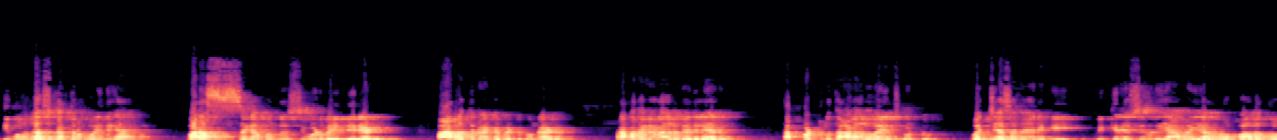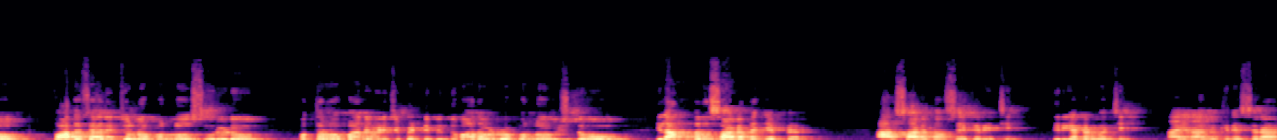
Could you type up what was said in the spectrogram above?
దివోదాసు పెత్తనం పోయిందిగా? వరసగా ముందు శివుడు బయలుదేరాడు. పార్వతిని వెంట పెట్టుకున్నాడు. ప్రమదగణాలు గదిలారు. తప్పట్లు తాళాలు వాయించుకుంటూ వచ్చే సమయానికి విఘ్నేశ్వరుడు యాభై ఆరు రూపాలతో ద్వాదశాదిత్యుల రూపంలో సూర్యుడు బుద్ధ రూపాన్ని విడిచిపెట్టి బిందుమాధవుడి రూపంలో విష్ణువు ఇలా అందరూ స్వాగతం చెప్పారు. ఆ స్వాగతం సేకరించి తిరిగి అక్కడికి వచ్చి నాయన విఘ్నేశ్వర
